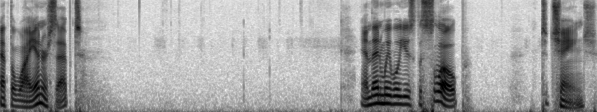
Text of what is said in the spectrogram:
at the y-intercept and then we will use the slope to change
